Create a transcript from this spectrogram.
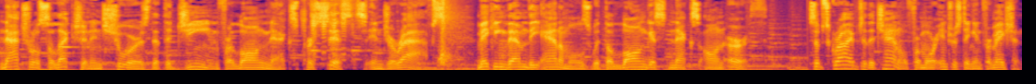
natural selection ensures that the gene for long necks persists in giraffes, making them the animals with the longest necks on Earth. Subscribe to the channel for more interesting information.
